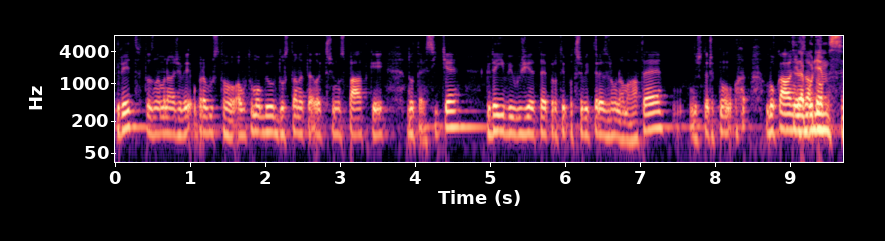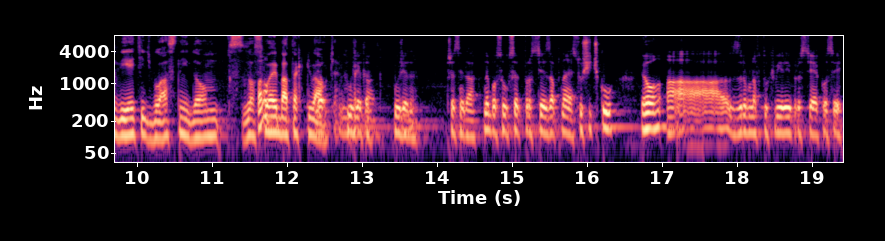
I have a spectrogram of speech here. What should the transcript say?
grid, to znamená, že vy opravdu z toho automobilu dostanete elektřinu zpátky do té sítě, kde ji využijete pro ty potřeby, které zrovna máte. Když to řeknu lokálně... Teda budem to... svietiť vlastný dom zo svojej baterky v aute. Jo, můžete, můžete. Přesně tak. Nebo soused prostě zapne sušičku jo, a, a zrovna v tu chvíli prostě jako si,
